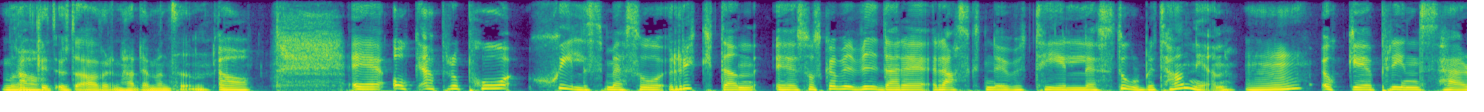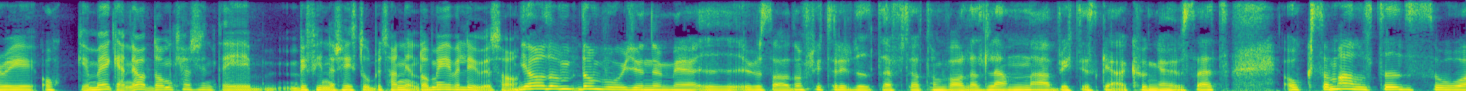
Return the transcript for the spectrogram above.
muntligt utöver den här dementin. Ja. Eh, och apropå skilsmässorykten eh, så ska vi vidare raskt nu till Storbritannien. Och eh, prins Harry och Meghan, ja de kanske inte befinner sig i Storbritannien, de är väl i USA? Ja, de, de bor ju numera i USA. De flyttade dit efter att de valde att lämna brittiska kungahuset. Och som alltid så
